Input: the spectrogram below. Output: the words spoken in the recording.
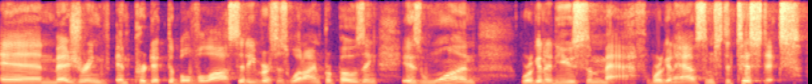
and measuring and predictable velocity versus what I'm proposing is one, we're going to use some math. We're going to have some statistics.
